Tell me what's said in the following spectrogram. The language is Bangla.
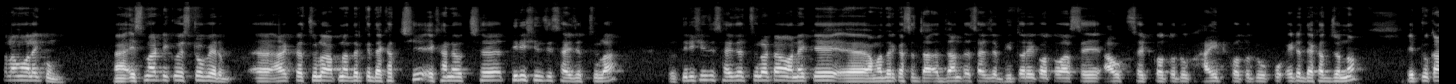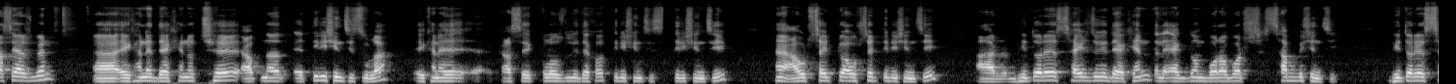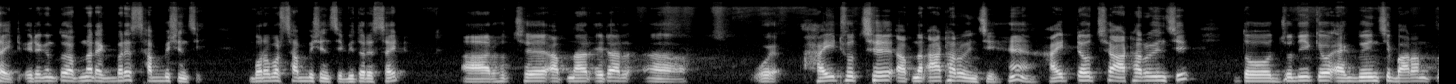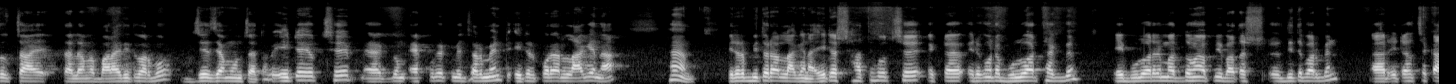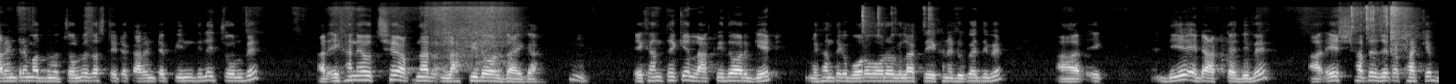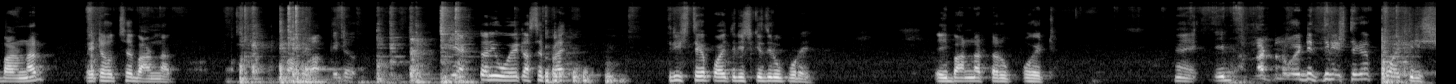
আসসালামু আলাইকুম। স্মার্ট ইকো স্টোভের আরেকটা চুলা আপনাদেরকে দেখাচ্ছি। এখানে হচ্ছে তিরিশ ইঞ্চি সাইজের চুলা। তো তিরিশ ইঞ্চি সাইজের চুলাটা অনেকে আমাদের কাছে জানতে চায় যে ভিতরে কত আছে আউটসাইড কতটুকু হাইট কতটুকু, এটা দেখার জন্য। একটু কাছে আসবেন। এখানে দেখেন হচ্ছে আপনার তিরিশ ইঞ্চি চুলা। এখানে কাছে ক্লোজলি দেখো, তিরিশ ইঞ্চি তিরিশ ইঞ্চি। হ্যাঁ আউটসাইড টু আউটসাইড তিরিশ ইঞ্চি। আর ভিতরের সাইড যদি দেখেন, তাহলে একদম বরাবর ছাব্বিশ ইঞ্চি। ভিতরের সাইড এটা কিন্তু আপনার একবারে ছাব্বিশ ইঞ্চি, বরাবর ছাব্বিশ ইঞ্চি ভিতরের সাইড আর হচ্ছে আপনার এটার হাইট হচ্ছে আপনার আঠারো ইঞ্চি হ্যাঁ? হাইটটা হচ্ছে আঠারো ইঞ্চি। তো যদি কেউ এক দুই ইঞ্চি বাড়াতে চায়, তাহলে আমরা বাড়াই দিতে পারব, যে যেমন চায়। তবে এটাই হচ্ছে একদম অ্যাকুরেট মেজারমেন্ট এটার পরে আর লাগে না হ্যাঁ? এটার ভিতরে আর লাগে না। এটার সাথে হচ্ছে একটা, এরকম একটা ব্লুয়ার থাকবে। এই ব্লুয়ারের মাধ্যমে আপনি বাতাস দিতে পারবেন। আর এটা হচ্ছে কারেন্টের মাধ্যমে চলবে জাস্ট এটা কারেন্টে পিন দিলেই চলবে। আর এখানে হচ্ছে আপনার লাকড়ি দেওয়ার জায়গা, হুম, এখান থেকে লাকড়ি দেওয়ার গেট এখান থেকে বড় বড় লাকড়ি এখানে ঢুকাই দিবে। আর দিয়ে এটা আটকায় দিবে। আর এর সাথে যেটা থাকে বার্নার এটা হচ্ছে বার্নার এটা একটারই ওয়েট আছে প্রায় ত্রিশ থেকে পঁয়ত্রিশ কেজির উপরে, এই বার্নারটার ওয়েট হ্যাঁ এই বার্নারটার ওয়েটে তিরিশ থেকে পঁয়ত্রিশ।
